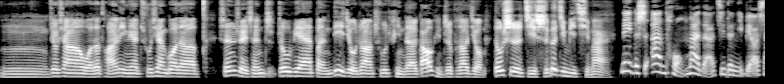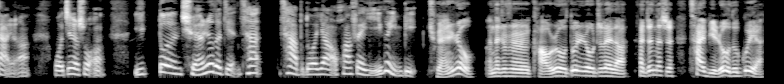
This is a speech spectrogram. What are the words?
嗯，就像我的团里面出现过的深水城周边本地酒庄出品的高品质葡萄酒，都是几十个金币起卖。那个是按桶卖的，记得你不要吓人啊。我接着说，嗯。一顿全肉的简餐差不多要花费一个银币。全肉啊，那就是烤肉、炖肉之类的，还 真的是菜比肉都贵啊。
